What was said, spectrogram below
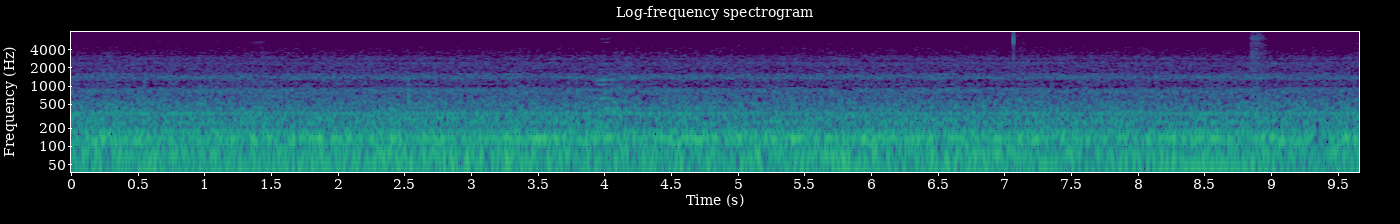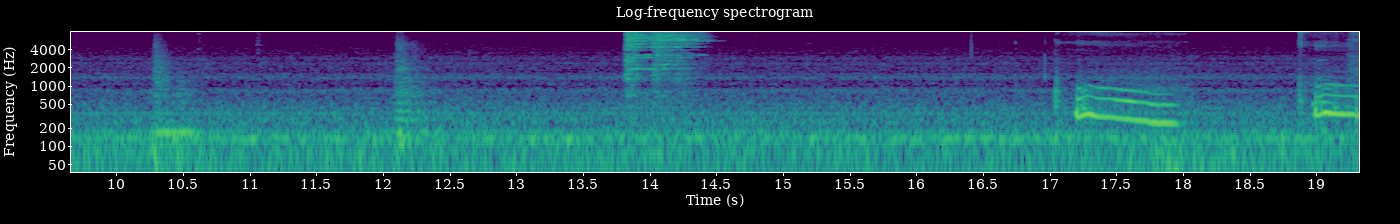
Ooh. Ooh.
